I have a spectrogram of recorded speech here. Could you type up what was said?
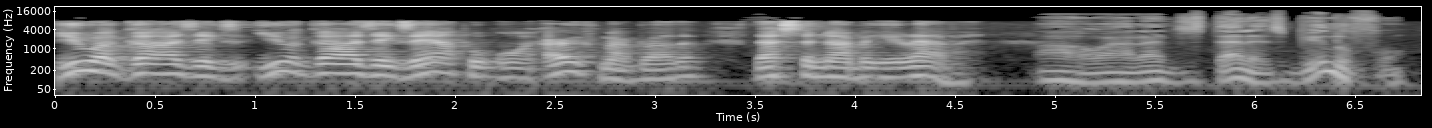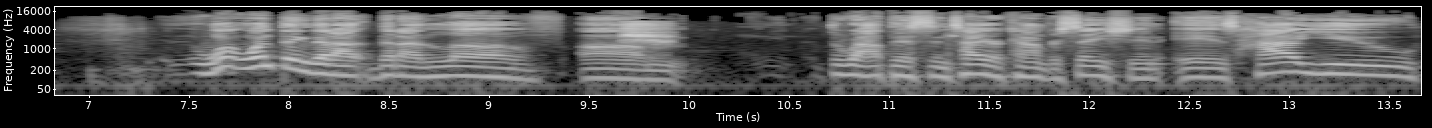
You are God's ex- you are God's example on earth, my brother. That's the number 11. Oh wow, that's that is beautiful. one one thing that I that I love um, throughout this entire conversation is how you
